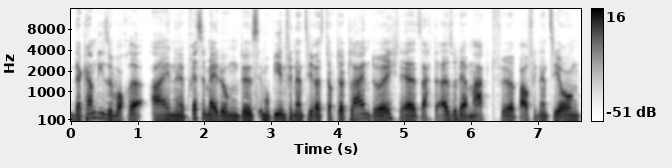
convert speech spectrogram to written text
Da kam diese Woche eine Pressemeldung des Immobilienfinanzierers Dr. Klein durch. Er sagte also, der Markt für Baufinanzierung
